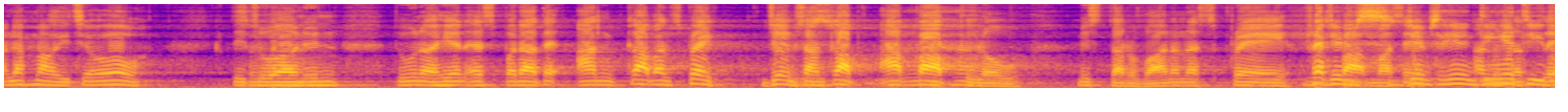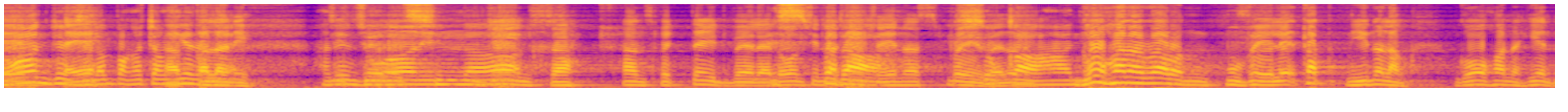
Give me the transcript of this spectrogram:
la. Mai che o ti chuanin tuna hian espada te an kap an spray. James an kap a kap tu lo. Mr van an spray James- James hian An ting na ti don, James te, lampang atang a hian kala an- ni han ti in chuanin vele sin na- james a an spectate vele don sin Espada, james hian a spray vele. han- go han an aron mu vele tat ni na lang. Go han a hian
